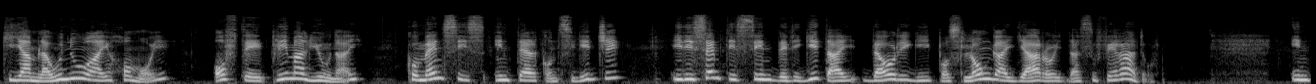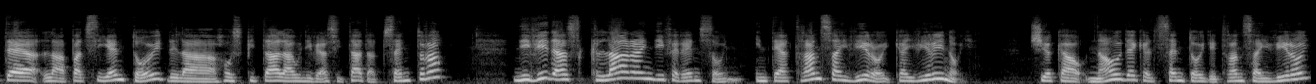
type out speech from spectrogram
ciam la unuae homoi, ofte pli maliunai, comensis interconciligi, ili sentis sin devigitai daurigi pos longa iaroi da suferado. Inter la pacientoi de la Hospitala Universitata Centro, ni vidas in diferencojn inter viroi kai virinoi. Circa Ĉirkaŭ naŭdek elcentoj de transai viroi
